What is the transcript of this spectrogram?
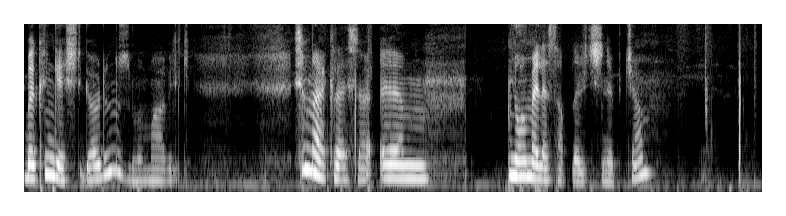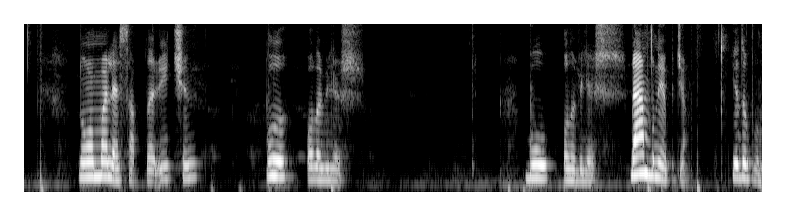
Bakın geçti. Gördünüz mü mavilik? Şimdi arkadaşlar em, normal hesaplar için yapacağım. Normal hesaplar için bu olabilir. Bu olabilir. Ben bunu yapacağım. Ya da bunu.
